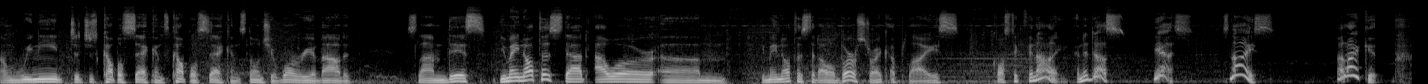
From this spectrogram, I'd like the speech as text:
Um, we need just a couple seconds, couple seconds. Don't you worry about it. Slam this. You may notice that our um, you may notice that our burrow strike applies caustic finale, and it does. Yes, it's nice. I like it.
